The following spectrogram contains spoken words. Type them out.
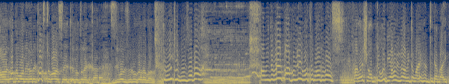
আমার কথা মনে করে কষ্ট নতুন একটা জীবন শুরু করো বল তুমি কি বুঝো না? আমি তোমার পাগলের মতো ভালোবাসি। আমার সবটুকু দেওয়া হইল আমি তোমার এখান থেকে বাইক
